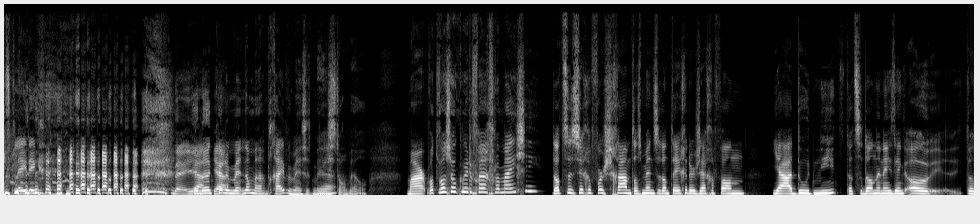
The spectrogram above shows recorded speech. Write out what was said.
Of kleding. nee, en dan, kunnen men, dan begrijpen mensen het meestal wel. Maar wat was ook weer de vraag van meisje? Dat ze zich ervoor schaamt als mensen dan tegen haar zeggen van... Ja, doe het niet. Dat ze dan ineens denkt, oh, dan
